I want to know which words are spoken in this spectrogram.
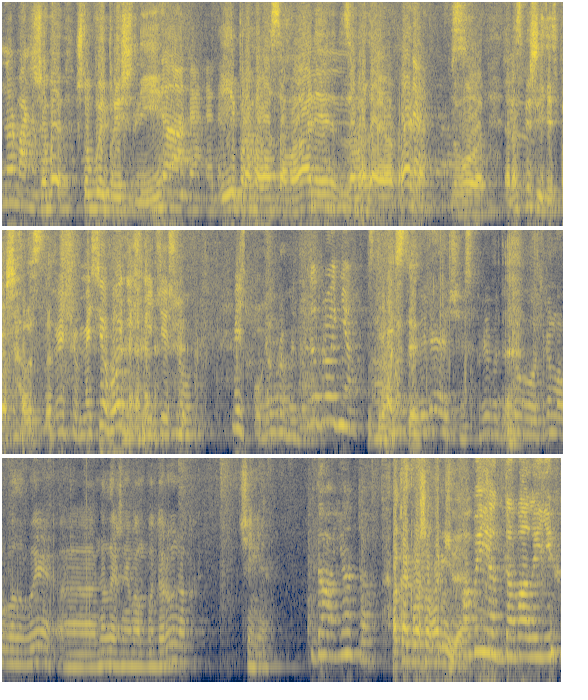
нормально. чтобы, чтобы вы пришли Да, да, да, да. и проголосовали за Бадаева, правильно? Да. Вот. Распишитесь, пожалуйста. Ви що, ми сьогоднішні чи що? Ми... Доброго дня. Доброго дня. Здрасте. Ми перевіряючи, з приводу того, отримували ви е, належний вам подарунок чи ні? Да, я да. А как ваша А фамилия? ви як давали їх?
